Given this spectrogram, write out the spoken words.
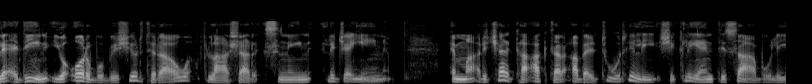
li qegħdin joqorbu biex jirtiraw fl-għaxar snin li ġejjin. Imma riċerka aktar qabel turi li xi klijenti sabu li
